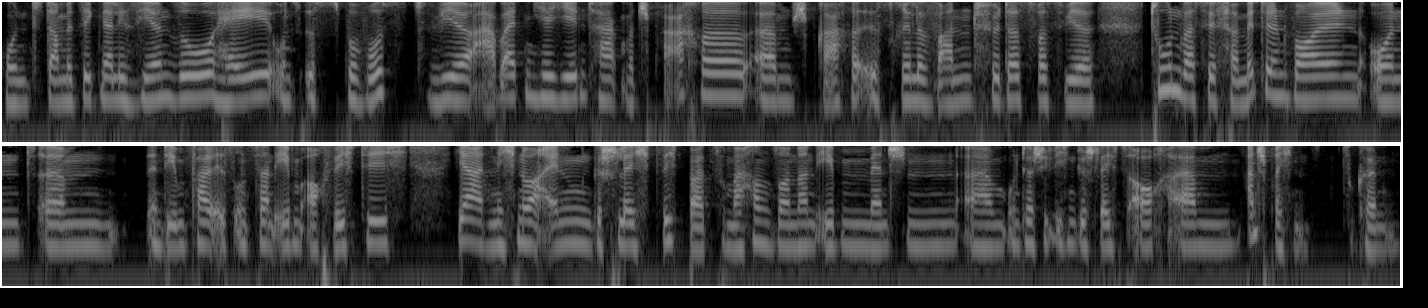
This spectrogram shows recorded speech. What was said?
und damit signalisieren so, hey, uns ist bewusst, wir arbeiten hier jeden Tag mit Sprache. Ähm, Sprache ist relevant für das, was wir tun, was wir vermitteln wollen. Und ähm, in dem Fall ist uns dann eben auch wichtig, ja, nicht nur ein Geschlecht sichtbar zu machen, sondern eben Menschen ähm, unterschiedlichen Geschlechts auch ähm, ansprechen zu können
